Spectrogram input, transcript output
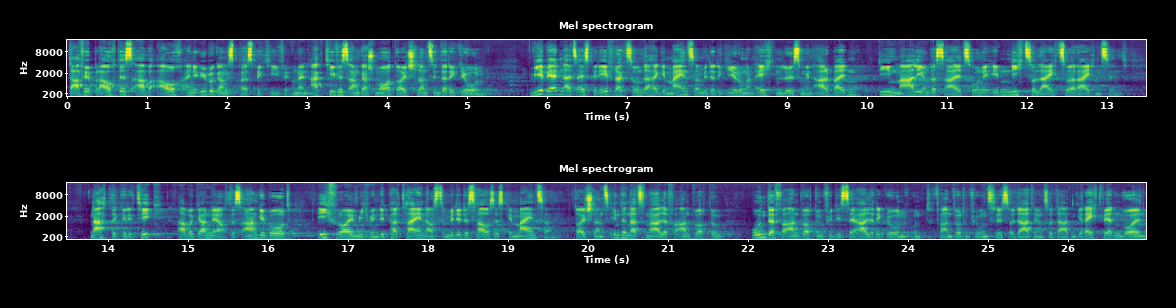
Dafür braucht es aber auch eine Übergangsperspektive und ein aktives Engagement Deutschlands in der Region. Wir werden als SPD-Fraktion daher gemeinsam mit der Regierung an echten Lösungen arbeiten, die in Mali und der Sahelzone eben nicht so leicht zu erreichen sind. Nach der Kritik aber gerne auch das Angebot. Ich freue mich, wenn die Parteien aus der Mitte des Hauses gemeinsam Deutschlands internationale Verantwortung und der Verantwortung für die Sahelregion und Verantwortung für unsere Soldatinnen und Soldaten gerecht werden wollen.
